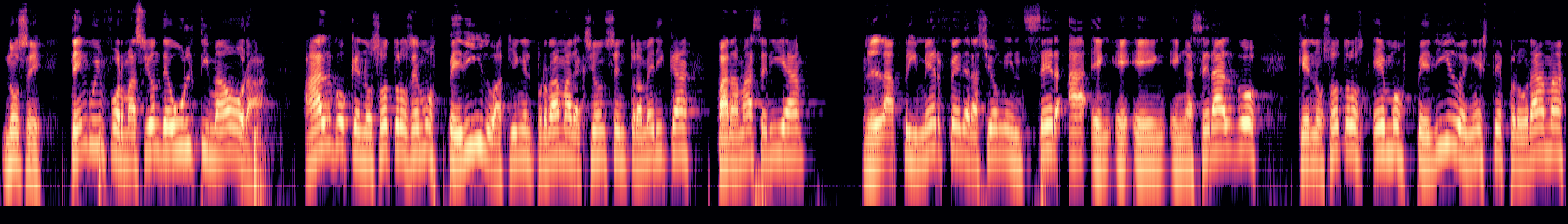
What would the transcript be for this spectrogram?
no sé, tengo información de última hora. Algo que nosotros hemos pedido aquí en el programa de Acción Centroamérica, Panamá sería la primer federación en, ser en, en- en hacer algo que nosotros hemos pedido en este programa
